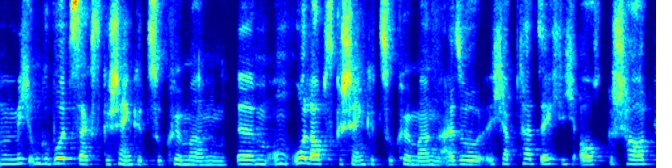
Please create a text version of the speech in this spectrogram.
mich um Geburtstagsgeschenke zu kümmern, ähm, um Urlaubsgeschenke zu kümmern. Also ich habe tatsächlich auch geschaut,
